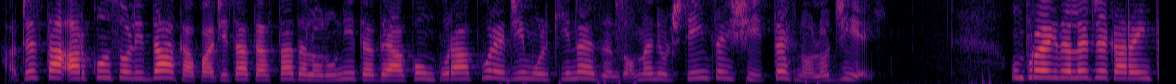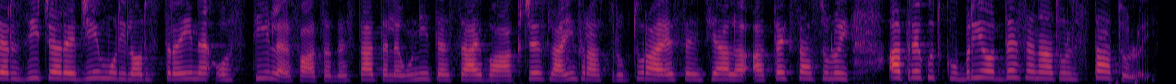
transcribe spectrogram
Acesta ar consolida capacitatea Statelor Unite de a concura cu regimul chinez în domeniul științei și tehnologiei. Un proiect de lege care interzice regimurilor străine ostile față de Statele Unite să aibă acces la infrastructura esențială a Texasului a trecut cu brio de Senatul statului.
